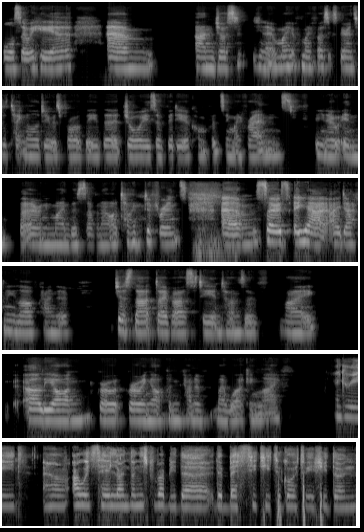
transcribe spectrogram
also are here um, and just you know my my first experience with technology was probably the joys of video conferencing my friends you know in bearing in mind the seven hour time difference. Um so it's yeah i definitely love kind of just that diversity in terms of my early on grow, growing up and kind of my working life. Agreed. Um, i would say london is probably the the best city to go to if you don't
